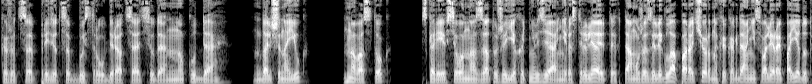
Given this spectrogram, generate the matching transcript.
Кажется, придется быстро убираться отсюда, но куда? Дальше на юг? На восток? Скорее всего, назад уже ехать нельзя, они расстреляют их. Там уже залегла пара черных, и когда они с Валерой поедут,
